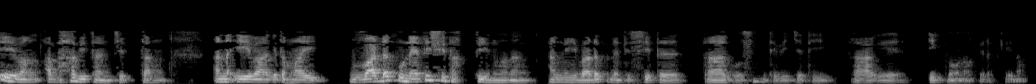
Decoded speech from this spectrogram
ඒවං අභාවිතං චිත්තං අන්න ඒ වාගේ තමයි වඩපු නැති සිතක් තියෙනවා නම් අන්න ඒ වඩපු නැති සිත රාගෝ සම්ති විජ්ජති රාගය ඉක්මවනවා කියලා කියනවා.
